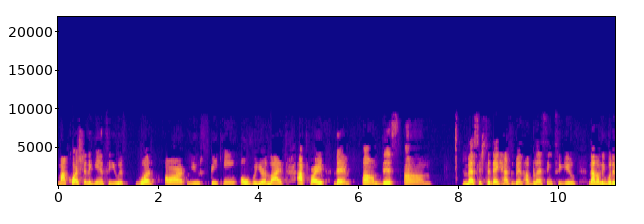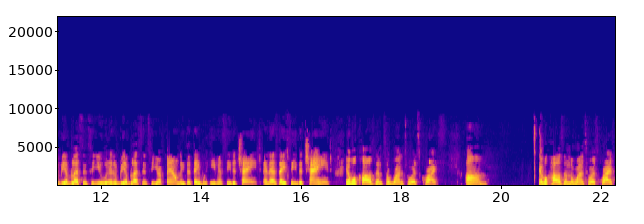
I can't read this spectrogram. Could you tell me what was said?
My question again to you is what are you speaking over your life? I pray that um, this um, message today has been a blessing to you. Not only would it be a blessing to you, it'll be a blessing to your family that they will even see the change. And as they see the change, it will cause them to run towards Christ. Um, it will cause them to run towards Christ.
